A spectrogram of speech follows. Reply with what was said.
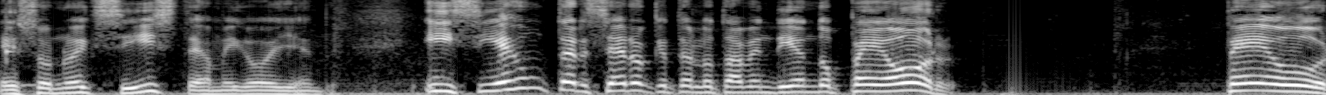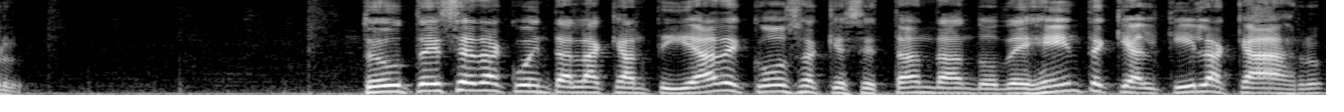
eso no existe, amigo oyente. Y si es un tercero que te lo está vendiendo, peor. Peor. Entonces usted se da cuenta la cantidad de cosas que se están dando de gente que alquila carro,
